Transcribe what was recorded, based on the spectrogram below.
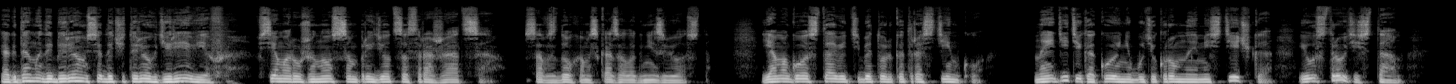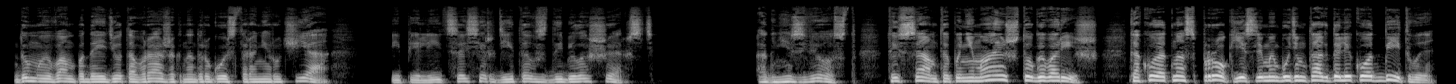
«Когда мы доберемся до четырех деревьев, всем оруженосцам придется сражаться со вздохом сказал Гнезвезд. «Я могу оставить тебе только тростинку. Найдите какое-нибудь укромное местечко и устройтесь там. Думаю, вам подойдет овражек на другой стороне ручья». Пепелица сердито вздыбила шерсть. «Огни ты сам-то понимаешь, что говоришь? Какой от нас прок, если мы будем так далеко от битвы?»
